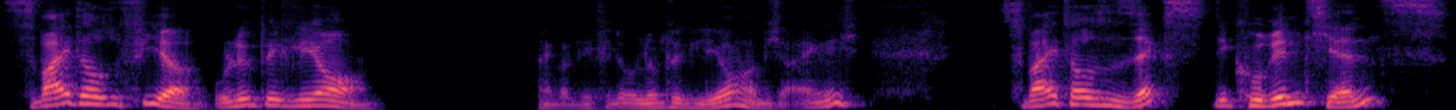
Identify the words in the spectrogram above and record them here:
2004, Olympique Lyon. Mein Gott, wie viele Olympique Lyon habe ich eigentlich? 2006, die Corinthians.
